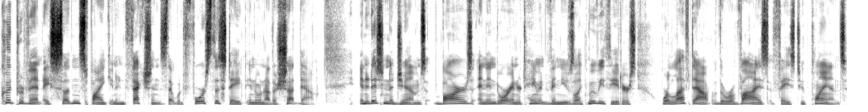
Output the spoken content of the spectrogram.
could prevent a sudden spike in infections that would force the state into another shutdown. In addition to gyms, bars and indoor entertainment venues like movie theaters were left out of the revised phase two plans.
